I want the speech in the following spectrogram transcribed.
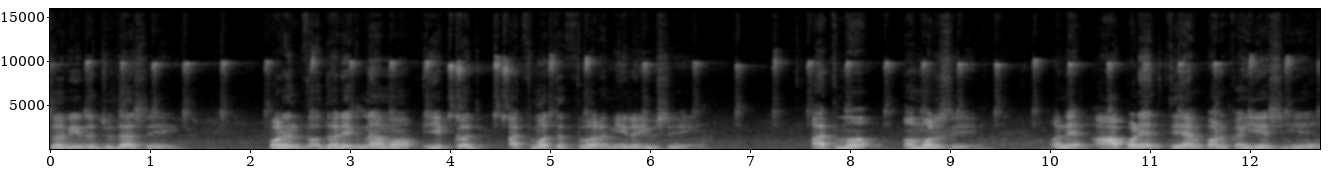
શરીર જુદા છે, પરંતુ દરેકનામાં એક જ આત્મતત્વ રમી રહ્યું છે. આત્મ અમર છે. અને આપણે તેમ પણ કહીએ છીએ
